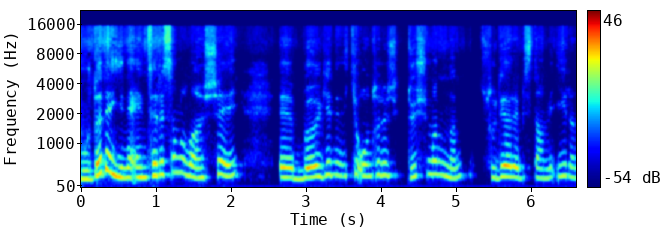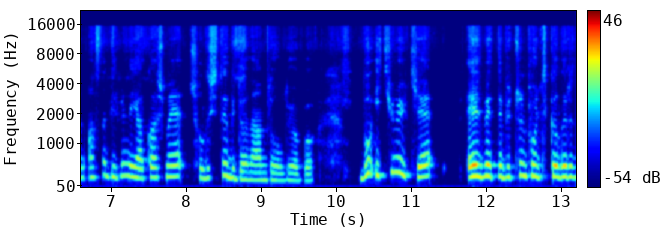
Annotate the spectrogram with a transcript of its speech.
Burada da yine enteresan olan şey bölgenin iki ontolojik düşmanının Suudi Arabistan ve İran aslında birbirine yaklaşmaya çalıştığı bir dönemde oluyor bu. Bu iki ülke elbette bütün politikaları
